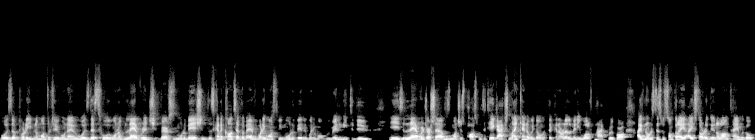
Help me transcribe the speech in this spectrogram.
was uh, probably even a month or two ago now was this whole one of leverage versus motivation. This kind of concept of everybody wants to be motivated when what we really need to do is leverage ourselves as much as possible to take action, like kind of we done with the kind of little mini wolf pack group. Or I've noticed this was something I, I started doing a long time ago,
